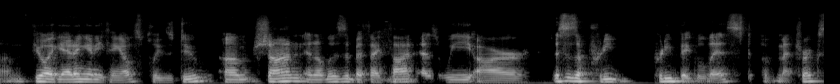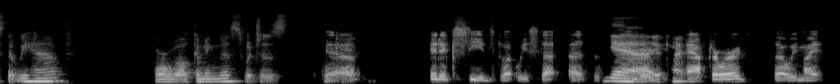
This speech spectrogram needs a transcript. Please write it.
Um, feel like adding anything else, please do. Um, Sean and Elizabeth, I thought as we are, this is a pretty, pretty big list of metrics that we have for welcomingness, which is Yeah. It exceeds what we set as the Yeah, standard it kind- afterwards, so we might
